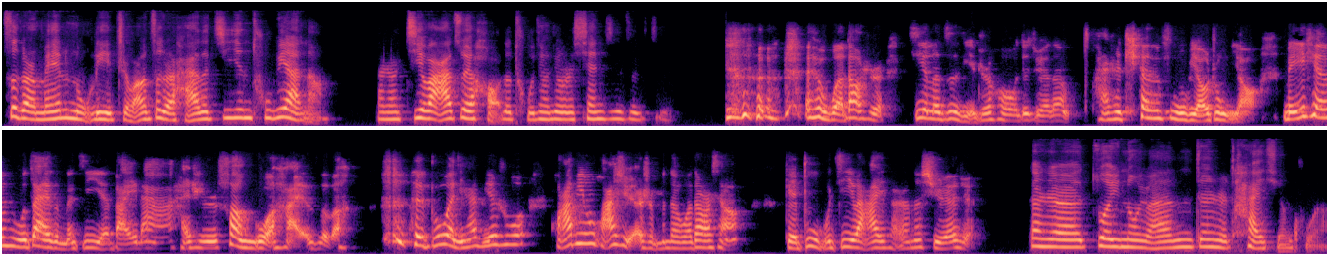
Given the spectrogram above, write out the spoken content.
自个儿没努力，指望自个儿孩子基因突变呢？反正鸡娃最好的途径就是先激自己。哎，我倒是激了自己之后，我就觉得还是天赋比较重要。没天赋再怎么激也白搭，还是放过孩子吧。不过你还别说，滑冰、滑雪什么的，我倒是想给布布激娃一下，让他学学。但是做运动员真是太辛苦了，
